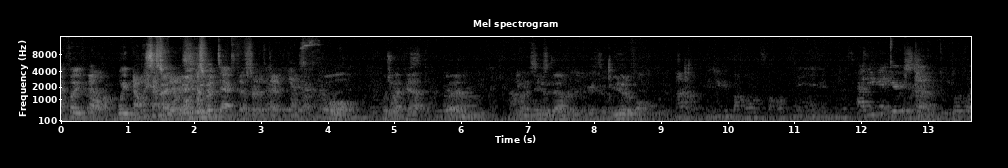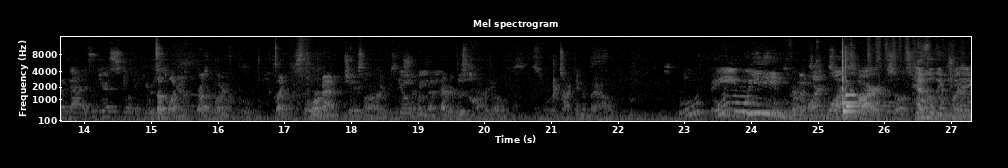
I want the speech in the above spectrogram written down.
I thought you. Oh, wait, No, this is that's for, for- oh, this is for deck. That's for the deck. Yes. Cool. What you got, Kat? Good? You wanna see some Beautiful. How do you get yours to look like that? Is it just like your? It's a plugin, browser plugin. It's like format JSON or Go shit like that. Every, there's hundreds of them. We're talking about. Ooh, baby. For one, one card, heavily played,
